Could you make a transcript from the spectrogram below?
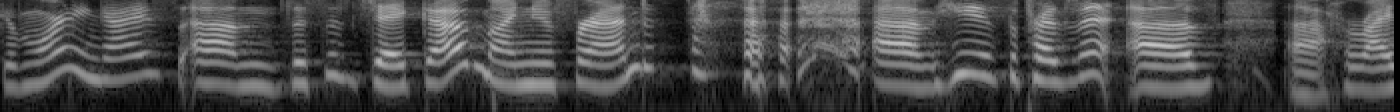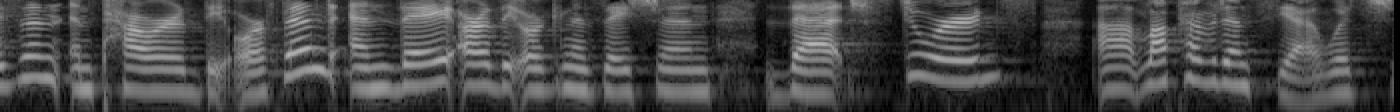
Good morning, guys. Um, this is Jacob, my new friend. um, he is the president of uh, Horizon Empowered the Orphaned, and they are the organization that stewards uh, La Providencia, which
